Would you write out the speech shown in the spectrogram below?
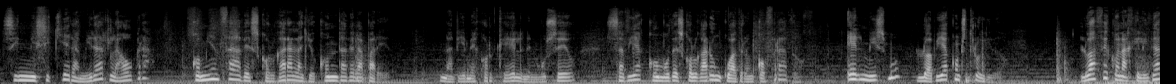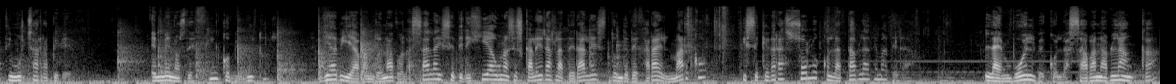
sin ni siquiera mirar la obra, comienza a descolgar a la Gioconda de la pared. Nadie mejor que él en el museo sabía cómo descolgar un cuadro encofrado. Él mismo lo había construido. Lo hace con agilidad y mucha rapidez. En menos de cinco minutos ya había abandonado la sala y se dirigía a unas escaleras laterales donde dejará el marco y se quedará solo con la tabla de madera. La envuelve con la sábana blanca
